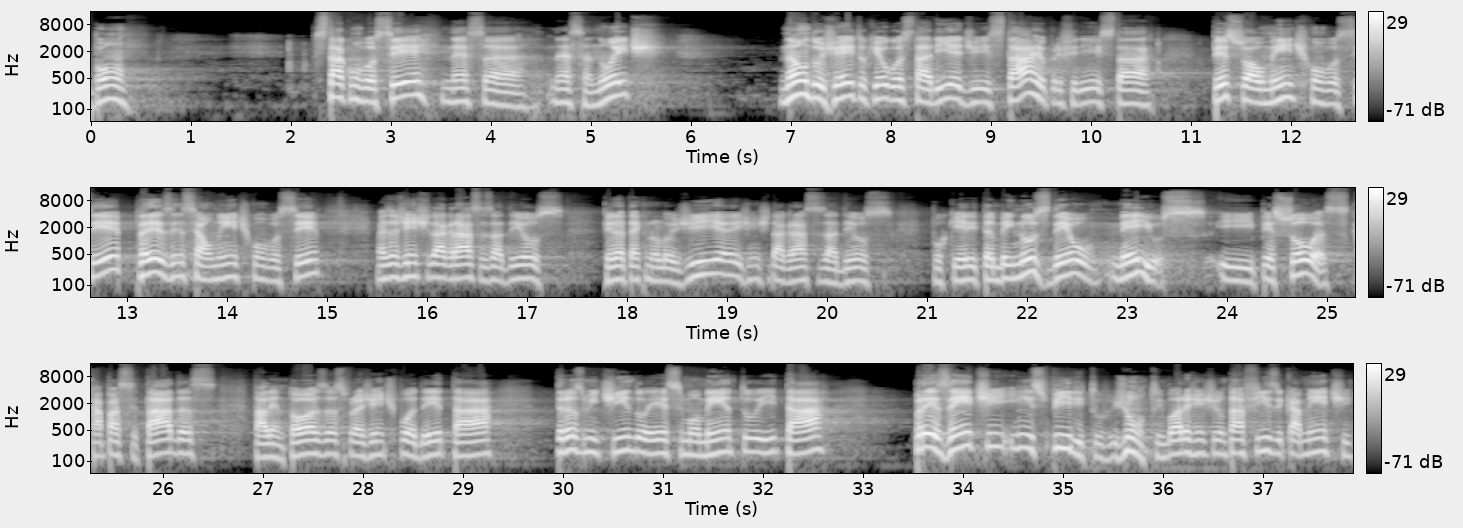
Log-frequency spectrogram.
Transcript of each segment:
bom estar com você nessa, nessa noite. Não do jeito que eu gostaria de estar, eu preferia estar pessoalmente com você, presencialmente com você, mas a gente dá graças a Deus pela tecnologia, e a gente dá graças a Deus porque Ele também nos deu meios e pessoas capacitadas, talentosas, para a gente poder estar tá transmitindo esse momento e estar tá presente em espírito junto. Embora a gente não está fisicamente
